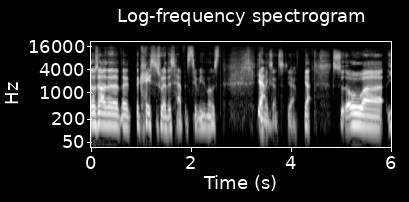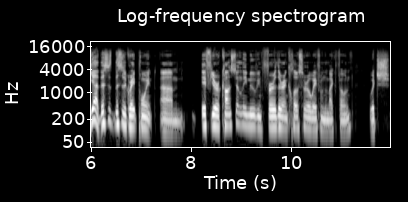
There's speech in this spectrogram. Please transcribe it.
Those are the, the the cases where this happens to me the most. Yeah, that makes sense. Yeah, yeah. So uh, yeah, this is this is a great point. Um, if you're constantly moving further and closer away from the microphone, which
